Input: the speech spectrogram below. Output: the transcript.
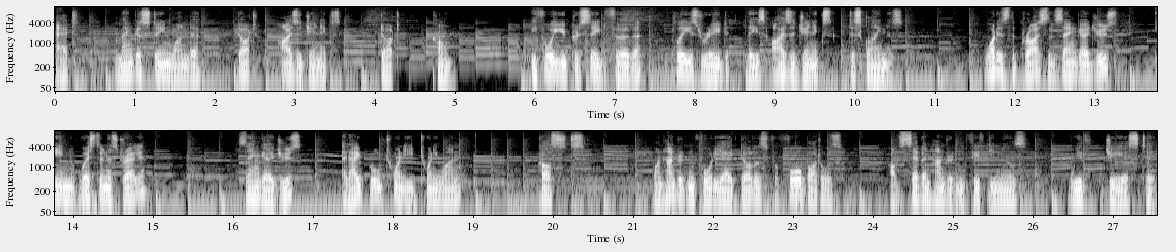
at mangosteenwonder.isagenix.com. Before you proceed further, please read these Isagenix disclaimers. What is the price of XanGo juice in Western Australia? XanGo juice at April 2021 costs $148 for 4 bottles of 750 ml with GST.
